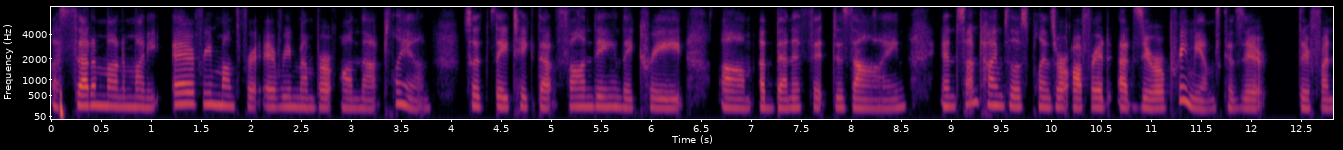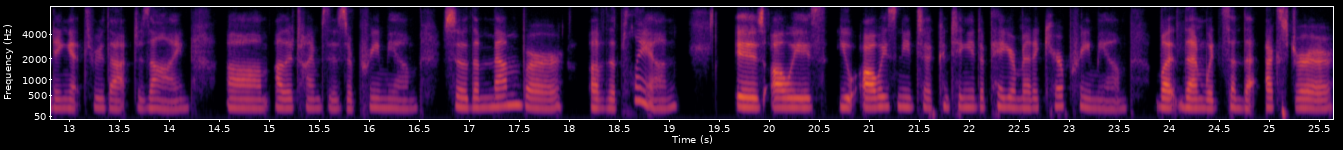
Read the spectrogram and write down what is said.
a set amount of money every month for every member on that plan. So they take that funding, they create um, a benefit design, and sometimes those plans are offered at zero premiums because they're they're funding it through that design. Um, other times there's a premium. So the member of the plan is always you always need to continue to pay your Medicare premium, but then would send the extra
